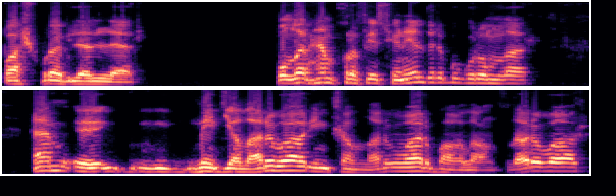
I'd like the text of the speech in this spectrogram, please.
başvura bilərlər. Onlar həm professioneldir bu qurumlar, həm e, mediaları var, imkanları var, bağlantıları var.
